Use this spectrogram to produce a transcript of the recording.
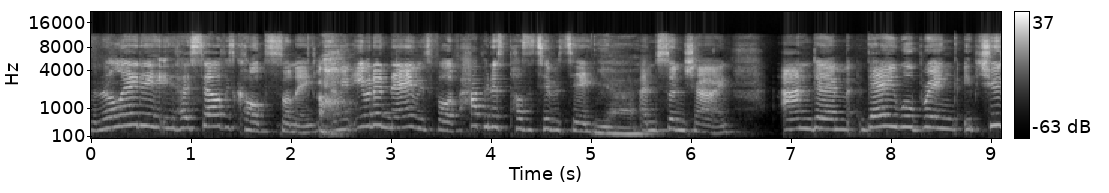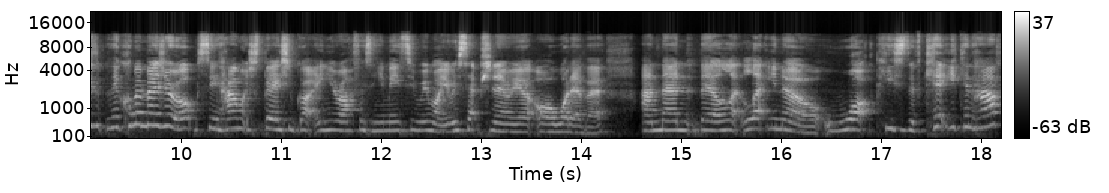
And the lady herself is called Sunny. I mean, even her name is full of happiness, positivity, Yeah. and sunshine. And um, they will bring, you choose, they come and measure up, see how much space you've got in your office, in your meeting room, or your reception area, or whatever. And then they'll let, let you know what pieces of kit you can have.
